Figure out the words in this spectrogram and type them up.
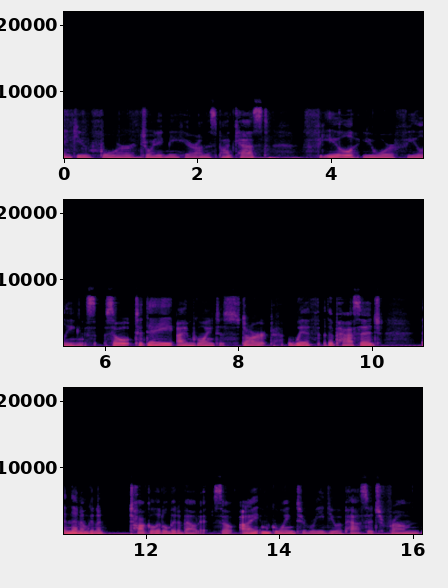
Thank you for joining me here on this podcast. Feel your feelings. So, today I'm going to start with the passage and then I'm going to talk a little bit about it. So I am going to read you a passage from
